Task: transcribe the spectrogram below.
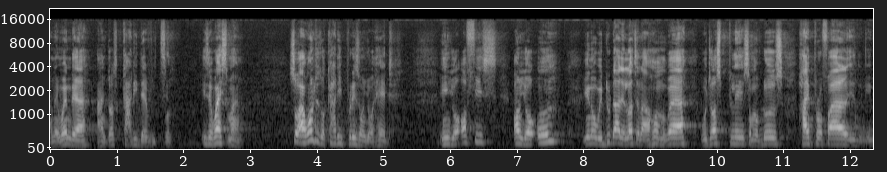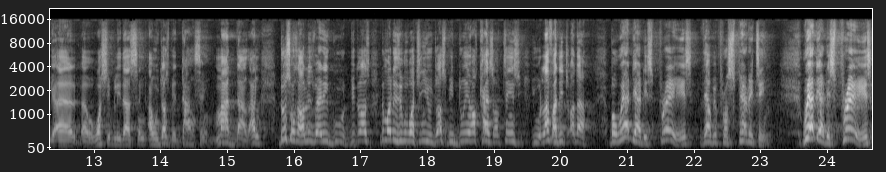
And I went there and just carried everything. He's a wise man. So I want you to carry praise on your head. In your office, on your own, you know, we do that a lot in our home where we just play some of those high profile uh, uh, worship leaders and we'll just be dancing, mad dance. And those ones are always very good because nobody's even watching you, just be doing all kinds of things. You will laugh at each other. But where there is praise, there'll be prosperity. Where there is praise,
